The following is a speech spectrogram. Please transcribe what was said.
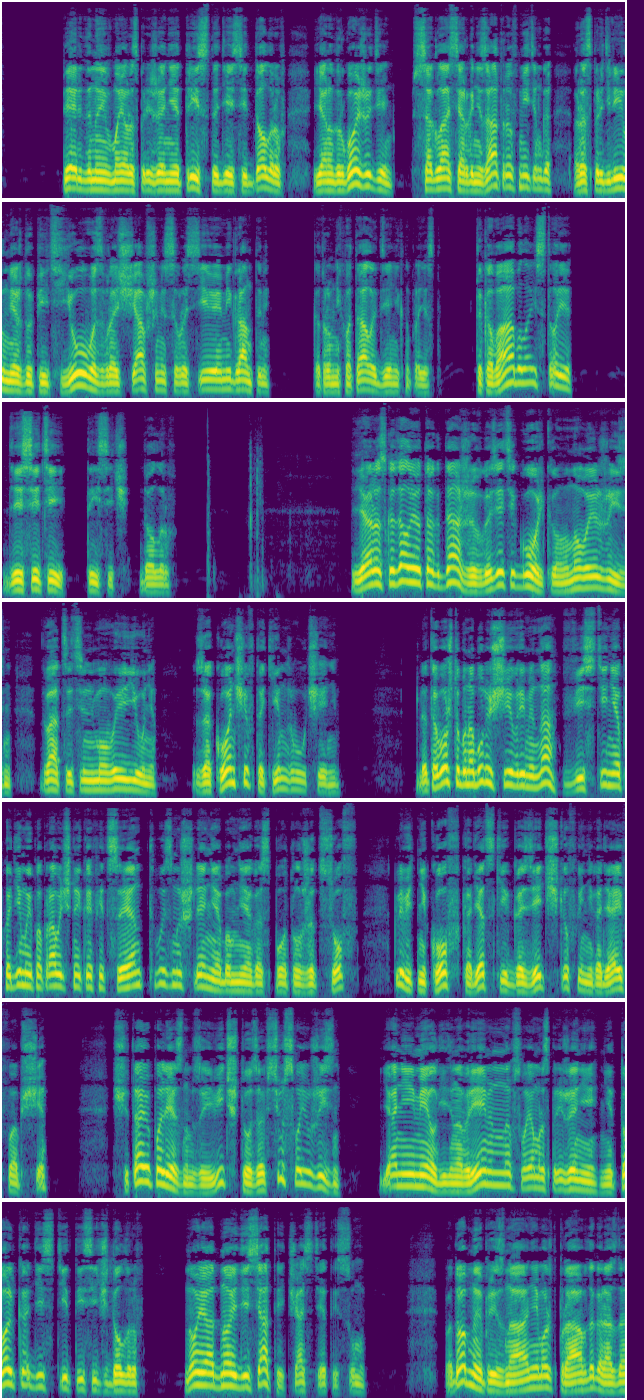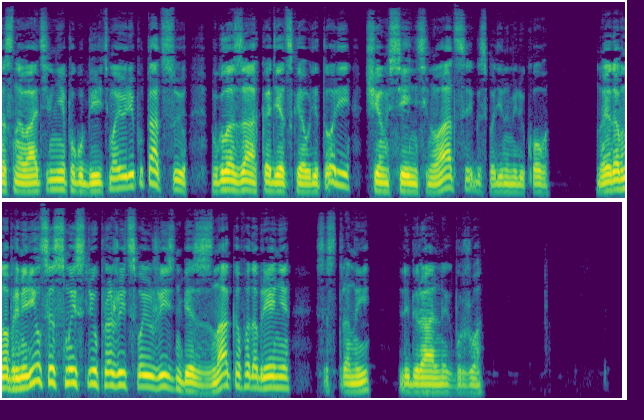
Переданные в мое распоряжение 310 долларов я на другой же день, с согласия организаторов митинга, распределил между пятью возвращавшимися в Россию эмигрантами, которым не хватало денег на проезд. Такова была история десяти тысяч долларов. Я рассказал ее тогда же в газете Горького «Новая жизнь» 27 июня, закончив таким нравоучением. Для того, чтобы на будущие времена ввести необходимый поправочный коэффициент в измышления обо мне господ лжецов, клеветников, кадетских газетчиков и негодяев вообще, считаю полезным заявить, что за всю свою жизнь я не имел единовременно в своем распоряжении не только десяти тысяч долларов, но и одной десятой части этой суммы. Подобное признание может, правда, гораздо основательнее погубить мою репутацию в глазах кадетской аудитории, чем все инсинуации господина Милюкова. Но я давно примирился с мыслью прожить свою жизнь без знаков одобрения со стороны либеральных буржуа.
